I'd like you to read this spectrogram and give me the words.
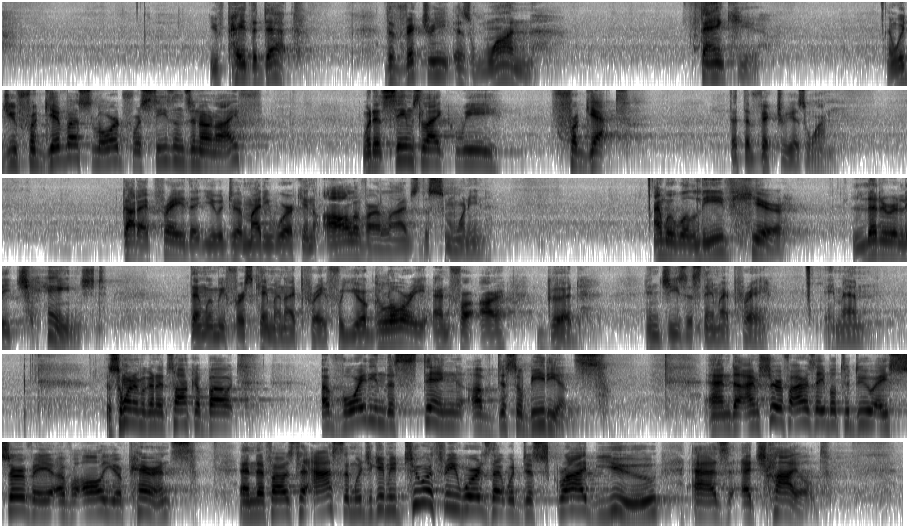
You've paid the debt. The victory is won. Thank you. And would you forgive us, Lord, for seasons in our life when it seems like we forget that the victory is won. God, I pray that you would do a mighty work in all of our lives this morning. And we will leave here literally changed than when we first came in, I pray, for your glory and for our good. In Jesus' name I pray. Amen. This morning we're going to talk about avoiding the sting of disobedience. And I'm sure if I was able to do a survey of all your parents, and if I was to ask them, would you give me two or three words that would describe you as a child?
